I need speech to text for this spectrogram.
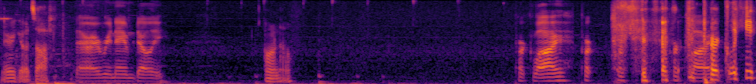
There you go, it's off. There, I renamed Delhi. Oh no. Perkly. Per per Perkly. Perkly.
